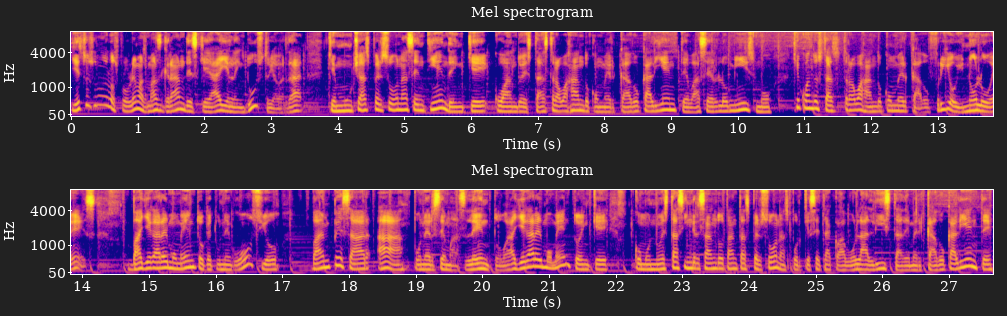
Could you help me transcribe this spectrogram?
Y esto es uno de los problemas más grandes que hay en la industria, ¿verdad? Que muchas personas entienden que cuando estás trabajando con mercado caliente va a ser lo mismo que cuando estás trabajando con mercado frío y no lo es. Va a llegar el momento que tu negocio va a empezar a ponerse más lento. Va a llegar el momento en que como no estás ingresando tantas personas porque se te acabó la lista de mercado caliente,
